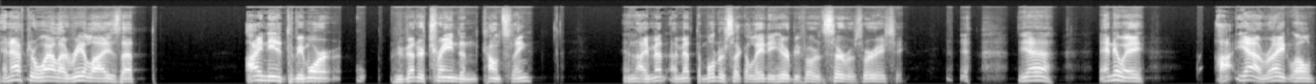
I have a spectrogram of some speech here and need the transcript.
And after a while, I realized that I needed to be more, be better trained in counseling. And I met, I met the motorcycle lady here before the service. Where is she? yeah. Anyway, yeah, right. Well,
